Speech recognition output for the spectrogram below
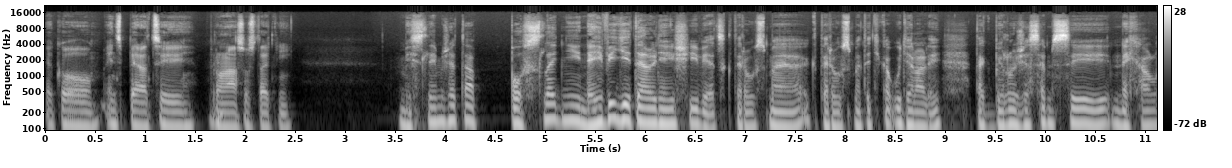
jako inspiraci pro nás ostatní. Myslím, že ta poslední nejviditelnější věc, kterou jsme, kterou jsme teďka udělali, tak bylo, že jsem si nechal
